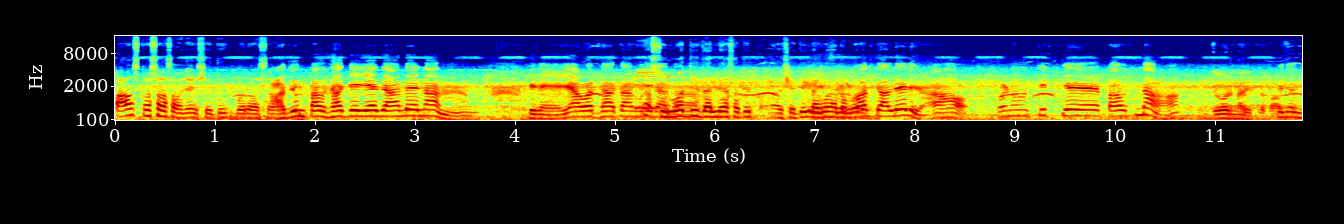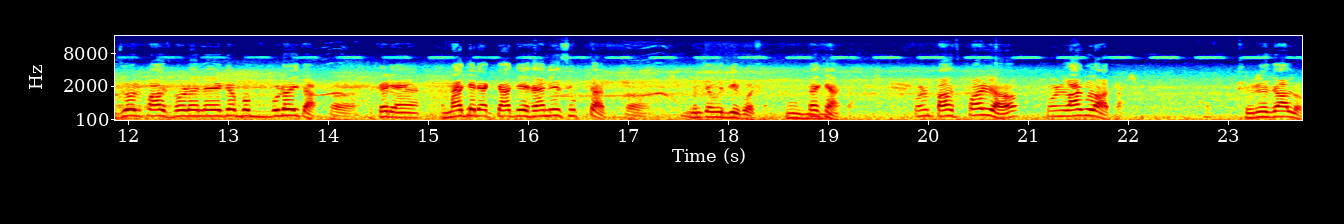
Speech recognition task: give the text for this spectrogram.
पावस कसो आसा म्हणजे शेतीक बरो आसा अजून पावसाचे हे जालें ना. न्हू कितें या वर्सा आतां आमकां सुरवात जी जाल्ली आसा ती शेतीक लागून आतां सुरवात जालेली आहा. पण तितके पावस ना. जोर ना कितें जोर पावस पडले की बुडयता कितें मागीर एक चार दिसांनी सुकतात. म्हणजे उदीक वचून. तशें आसा पण पावस पडलो पूण लागलो आतां. सुरू जालो.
